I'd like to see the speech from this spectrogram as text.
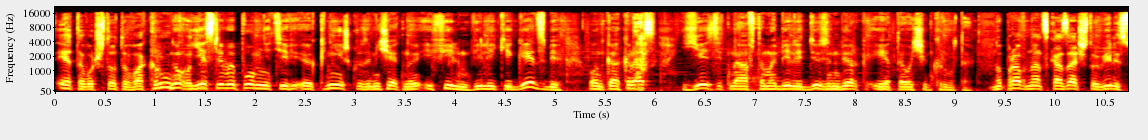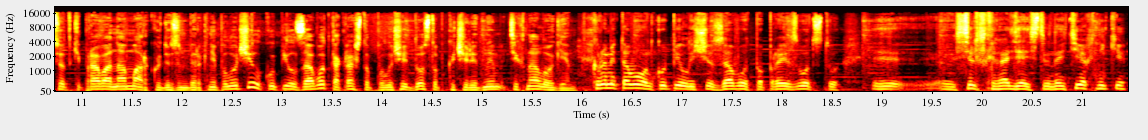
это вот что-то вокруг. Ну, вот если вы помните э, книжку замечательную и фильм «Великий Гэтсби», он как да. раз ездит на автомобиле Дюзенберг, и это очень круто. Но, правда, надо сказать, что Виллис все-таки права на марку Дюзенберг не получил, купил завод как раз, чтобы получить доступ к очередным технологиям. Кроме того, он купил еще завод по производству э, э, сельскохозяйственной техники.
